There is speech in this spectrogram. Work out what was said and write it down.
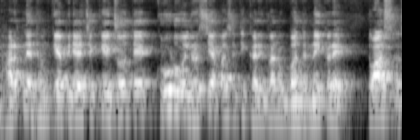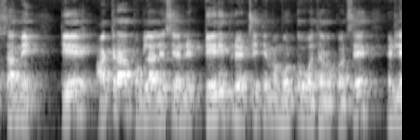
ભારતને ધમકી આપી રહ્યા છે કે જો તે ક્રૂડ ઓઇલ રશિયા પાસેથી ખરીદવાનું બંધ નહીં કરે, તો આ સામે તે આકરા પગલાં લેશે અને ટેરિફ રેટ છે તેમાં મોટો વધારો કરશે. એટલે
